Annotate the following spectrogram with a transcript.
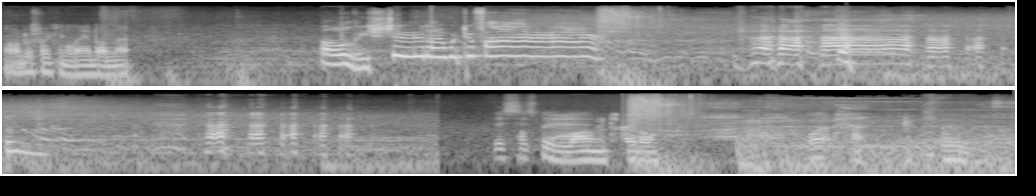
I wonder if I can land on that. Holy shit, I went too far! This is Awfully bad. long title. What happened?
